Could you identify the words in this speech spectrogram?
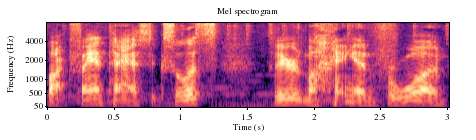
Like fantastic. So let's, so here's my hand for one.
